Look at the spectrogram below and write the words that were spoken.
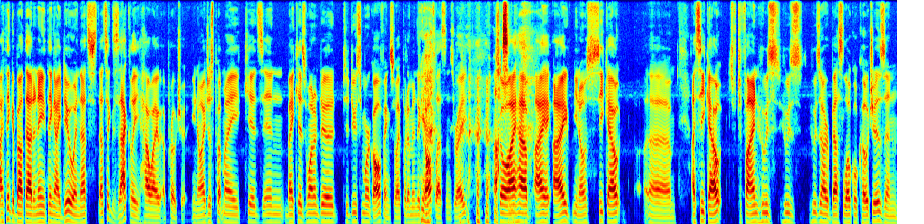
I think about that in anything I do, and that's that's exactly how I approach it. You know, I just put my kids in. My kids wanted to to do some more golfing, so I put them into yeah. golf lessons. Right. awesome. So I have I I you know seek out um, I seek out to find who's who's who's our best local coaches and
